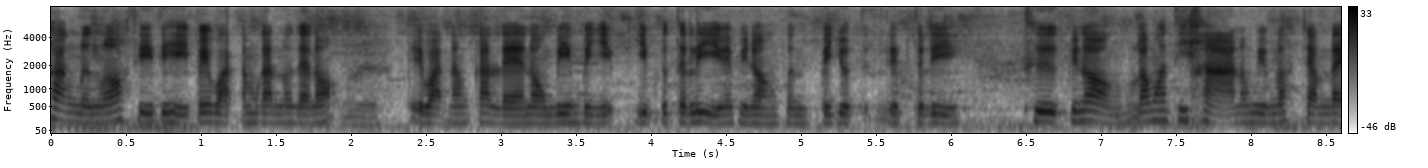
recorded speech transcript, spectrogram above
ครั้งหนึ่งเนาะที่ที่ไปวัดนํกันเนาะจ้ะเนาะเออไปวัดน้ำกันแล้วน้องบีมไปหยิบหยิบลอตเตอรี่ไหมพี่น้องเพิ่นไปหยุดลอตเตอรี่ ถือพี่น้องรางวัลที่หาน้องบีมเนาะจำได้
